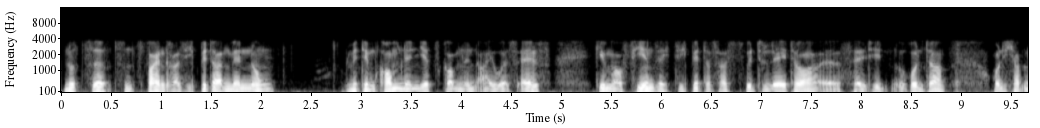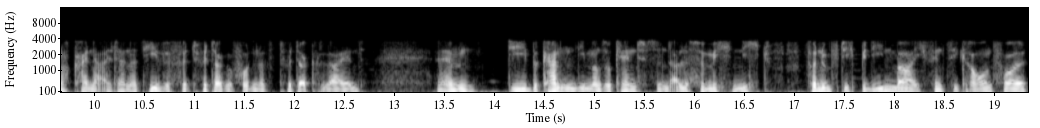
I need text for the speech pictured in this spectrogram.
nutze. Das sind 32-Bit-Anwendungen mit dem kommenden, jetzt kommenden iOS 11 gehen wir auf 64-Bit, das heißt Twitter Later äh, fällt hinten runter und ich habe noch keine Alternative für Twitter gefunden als Twitter-Client. Ähm, die Bekannten, die man so kennt, sind alles für mich nicht vernünftig bedienbar. Ich finde sie grauenvoll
